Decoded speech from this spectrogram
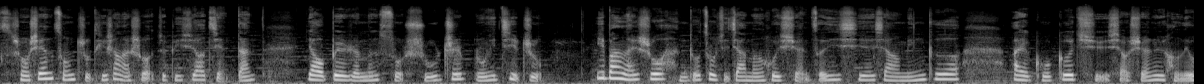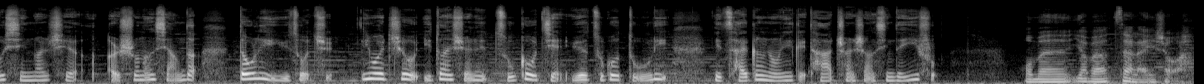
首先从主题上来说就必须要简单，要被人们所熟知，容易记住。一般来说，很多作曲家们会选择一些像民歌、爱国歌曲，小旋律很流行，而且耳熟能详的，都利于作曲。因为只有一段旋律足够简约、足够独立，你才更容易给它穿上新的衣服。我们要不要再来一首啊？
